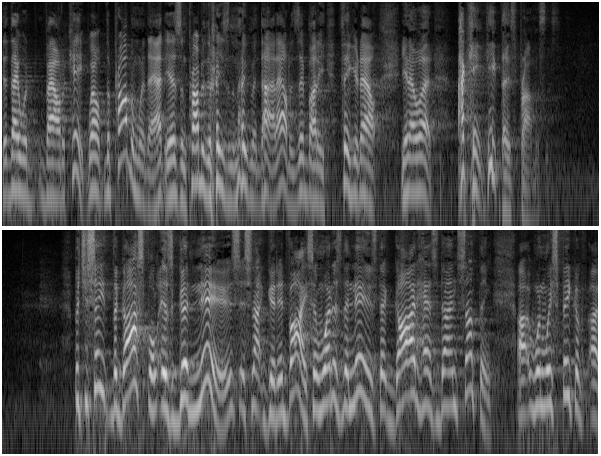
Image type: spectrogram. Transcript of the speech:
that they would vow to keep. Well, the problem with that is, and probably the reason the movement died out, is everybody figured out, you know what, I can't keep those promises. But you see, the gospel is good news, it's not good advice. And what is the news? That God has done something. Uh, when we speak of uh,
